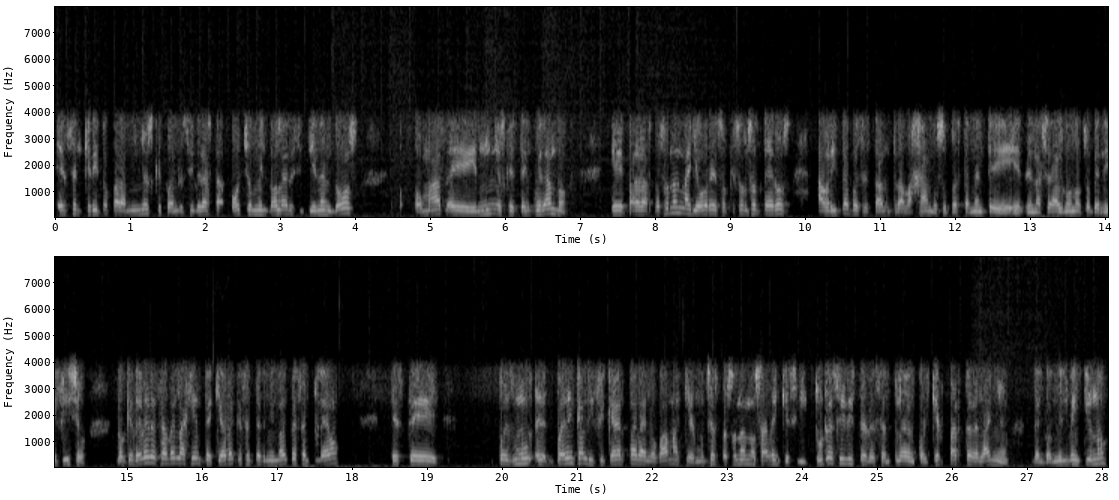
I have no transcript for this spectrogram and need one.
es el crédito para niños que pueden recibir hasta 8 mil dólares si tienen dos o más eh, niños que estén cuidando. Eh, para las personas mayores o que son solteros, ahorita pues están trabajando supuestamente en, hacer algún otro beneficio. Lo que debe de saber la gente que ahora que se terminó el desempleo, este pues eh, pueden calificar para el Obama que muchas personas no saben que si tú recibiste desempleo en cualquier parte del año del 2021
